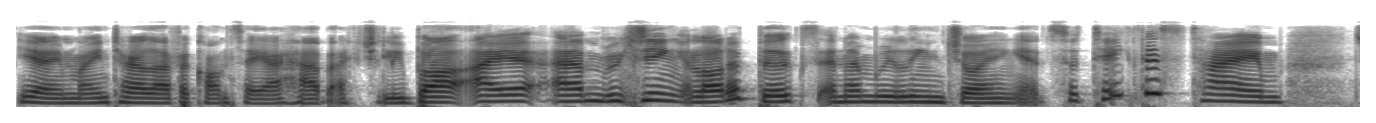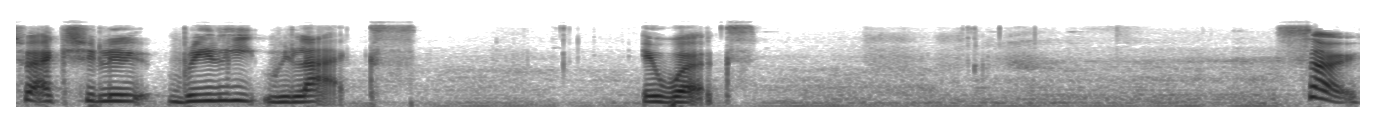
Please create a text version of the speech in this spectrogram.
Yeah, in my entire life, I can't say I have actually, but I am reading a lot of books and I'm really enjoying it. So take this time to actually really relax. It works. So,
